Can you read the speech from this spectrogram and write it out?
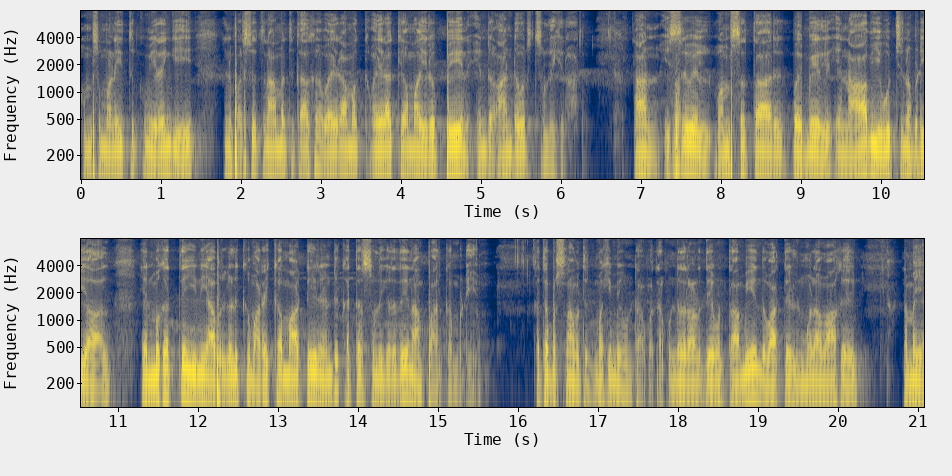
வம்சம் அனைத்துக்கும் இறங்கி என் பரிசுத்த நாமத்துக்காக வைராம வைராக்கியமாக இருப்பேன் என்று ஆண்டவர் சொல்லுகிறார். நான் இஸ்ரேல் வம்சத்தார் மேல் என் ஆவியை ஊற்றினபடியால் என் முகத்தை இனி அவர்களுக்கு மறைக்க மாட்டேன் என்று கத்தர் சொல்லுகிறதை நாம் பார்க்க முடியும். கத்தர் பரிசுநாமத்திற்கு மகிமை உண்டாவதா உன்னதரான தேவன் தாமே இந்த வார்த்தைகள் மூலமாக நம்மை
